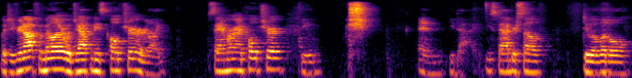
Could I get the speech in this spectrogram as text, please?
Which, if you're not familiar with Japanese culture or like samurai culture, you and you die. You stab yourself, do a little,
